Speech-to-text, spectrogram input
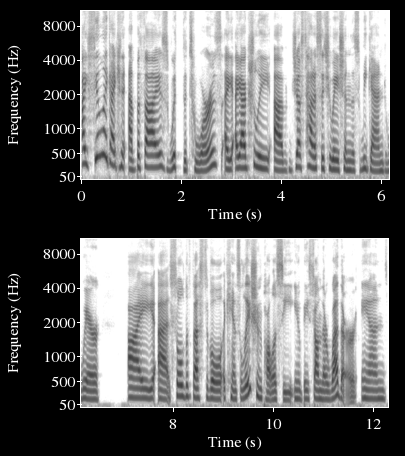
I feel like I can empathize with the tours. I, I actually uh, just had a situation this weekend where I uh, sold a festival a cancellation policy, you know, based on their weather. And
